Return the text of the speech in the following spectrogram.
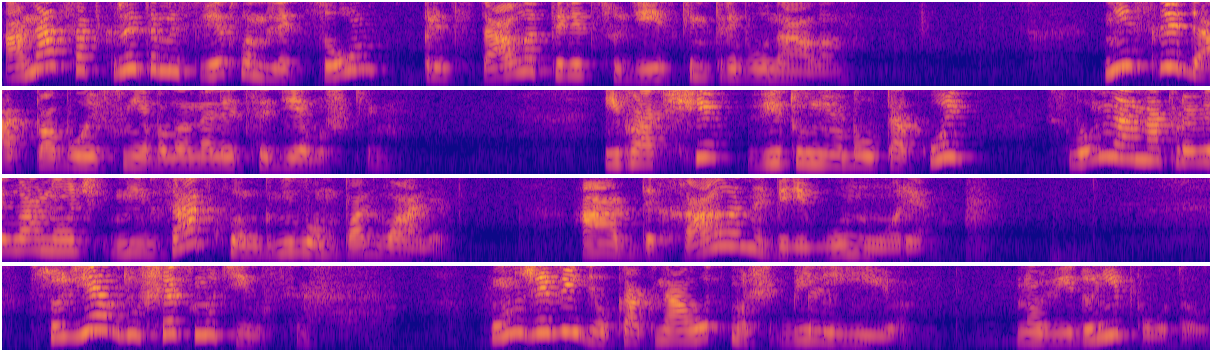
она с открытым и светлым лицом предстала перед судейским трибуналом. Ни следа от побоев не было на лице девушки. И вообще вид у нее был такой, словно она провела ночь не в затхлом гнилом подвале, а отдыхала на берегу моря. Судья в душе смутился. Он же видел, как наотмашь били ее, но виду не подал.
